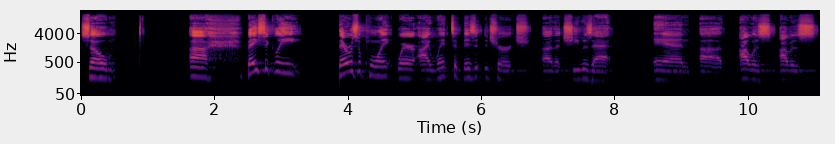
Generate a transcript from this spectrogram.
So, uh, basically, there was a point where I went to visit the church uh, that she was at, and uh, I was I was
